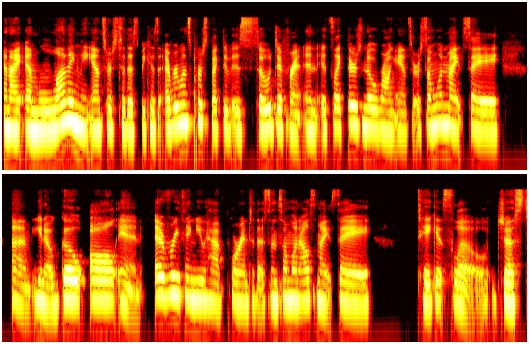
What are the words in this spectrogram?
And I am loving the answers to this because everyone's perspective is so different. And it's like there's no wrong answer. Someone might say, um, you know, go all in, everything you have, pour into this. And someone else might say, take it slow, just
